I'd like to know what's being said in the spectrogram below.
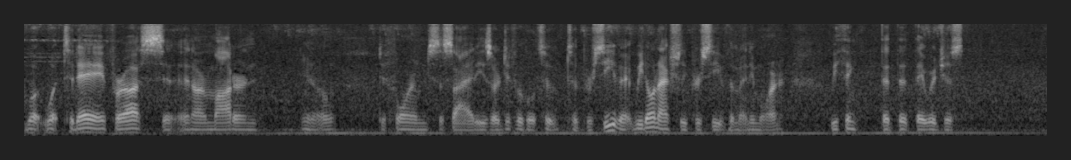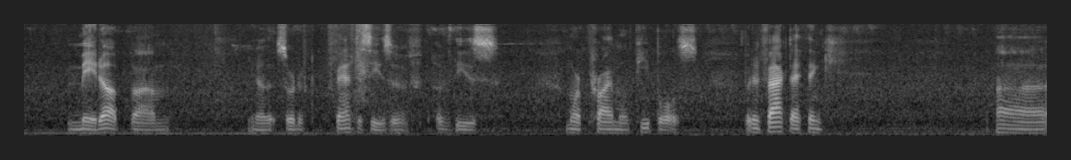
what, what today for us in our modern, you know, deformed societies are difficult to, to perceive it. We don't actually perceive them anymore. We think that, that they were just made up, um, you know, that sort of fantasies of, of these more primal peoples. But in fact, I think uh,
